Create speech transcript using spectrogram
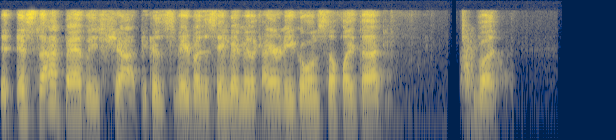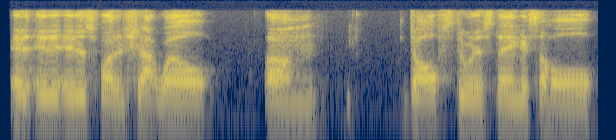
It, it's not badly shot because it's made by the same guy made like Iron Eagle and stuff like that. But it it, it is fun and shot well. Um, Dolph's doing his thing. It's the whole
